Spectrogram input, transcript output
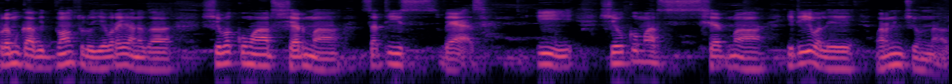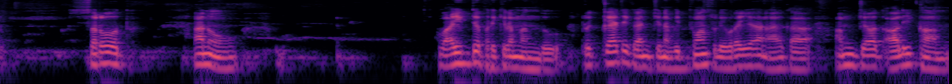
ప్రముఖ విద్వాంసులు ఎవరై అనగా శివకుమార్ శర్మ సతీష్ వ్యాస్. ఈ శివకుమార్ శర్మ ఇటీవలే మరణించి ఉన్నారు. సరోద్ అను వాయిద్య పరికరం నందు ప్రఖ్యాతిగాంచిన విద్వాంసులు ఎవరయ్యా? అనగా అంజాద్ అలీ ఖాన్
